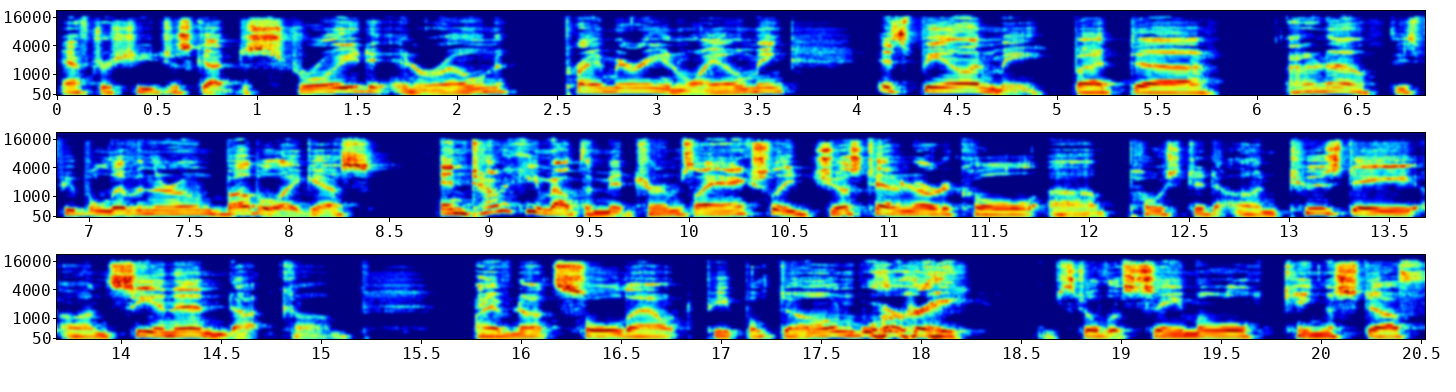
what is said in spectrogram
after she just got destroyed in her own primary in Wyoming, it's beyond me. But uh, I don't know. These people live in their own bubble, I guess. And talking about the midterms, I actually just had an article uh, posted on Tuesday on CNN.com. I have not sold out, people. Don't worry. I'm still the same old king of stuff,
